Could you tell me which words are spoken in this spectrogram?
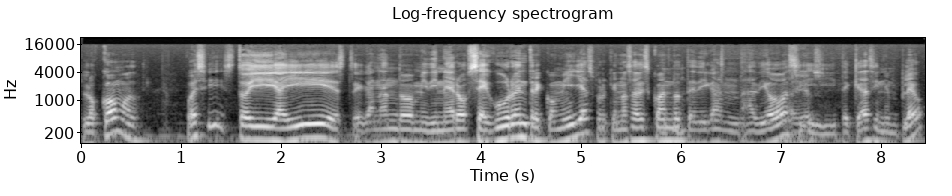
lo cómodo. Pues sí, estoy ahí este, ganando mi dinero seguro, entre comillas, porque no sabes cuándo te digan adiós, Adiós. y te quedas sin empleo.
